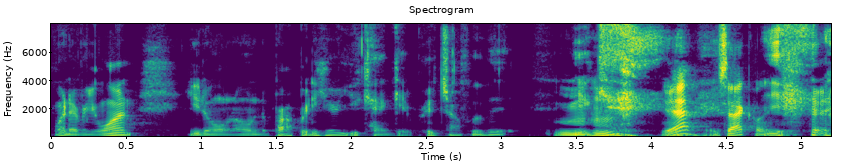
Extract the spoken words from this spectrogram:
whenever you want. You don't own the property here. You can't get rich off of it. Mhm. yeah, exactly. yeah,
